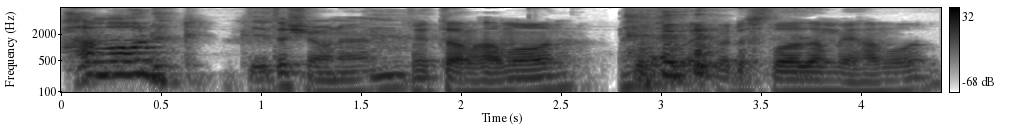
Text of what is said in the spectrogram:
Hamon! Je to shonen, Je tam Hamon, jako doslova tam je Hamon.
